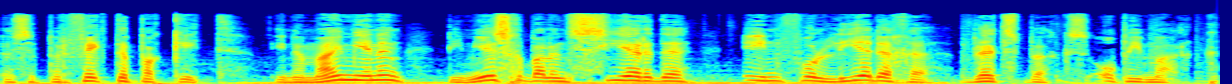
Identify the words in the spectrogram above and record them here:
is 'n perfekte pakket. En in my mening, die mees gebalanseerde en volledige blitsbuks op die mark.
